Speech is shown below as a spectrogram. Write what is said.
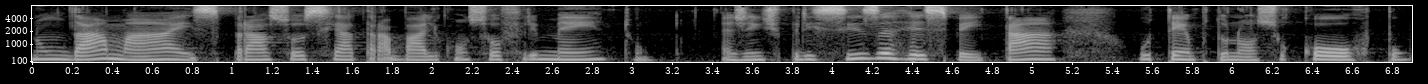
Não dá mais para associar trabalho com sofrimento. A gente precisa respeitar o tempo do nosso corpo,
